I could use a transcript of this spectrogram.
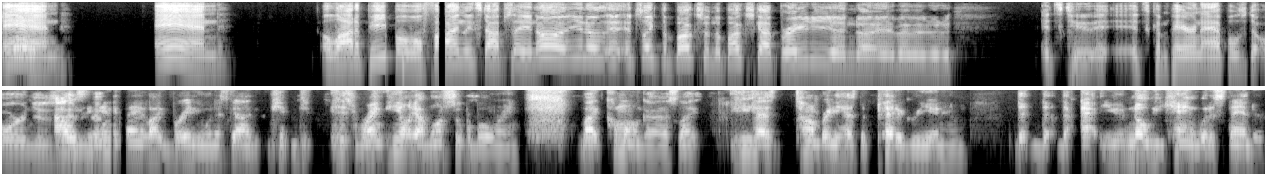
And, and a lot of people will finally stop saying, "Oh, you know, it- it's like the Bucks when the Bucks got Brady," and uh, it's too. It's comparing apples to oranges. I would and, see uh, anything like Brady when this guy his ring. He only had one Super Bowl ring. Like, come on, guys. Like, he has Tom Brady has the pedigree in him. The the, the act- you know he came with a standard.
